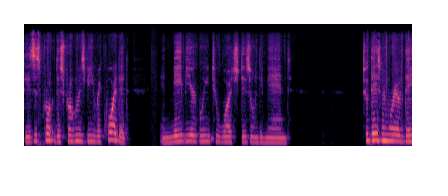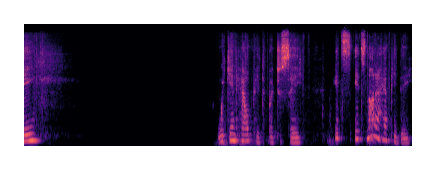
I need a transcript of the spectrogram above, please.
this is pro this program is being recorded and maybe you're going to watch this on demand. Today's Memorial Day. We can't help it but to say it's it's not a happy day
